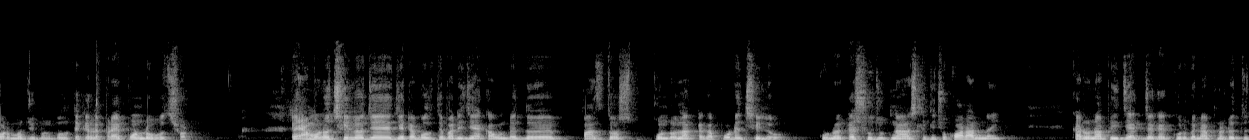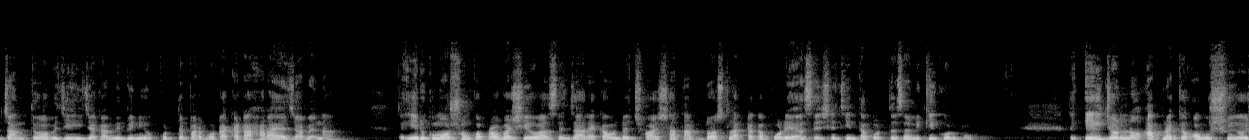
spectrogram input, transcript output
কর্মজীবন বলতে গেলে প্রায় পনেরো বছর। তো এমনও ছিল যে যেটা বলতে পারি যে অ্যাকাউন্টে পাঁচ, দশ, পনেরো লাখ টাকা পড়েছিল, কোনো একটা সুযোগ না আসলে কিছু করার নাই। কারণ আপনি যে এক জায়গায় করবেন, আপনারও তো জানতে হবে যে এই জায়গায় আমি বিনিয়োগ করতে পারব, টাকাটা হারায় যাবে না। তো এরকম অসংখ্য প্রবাসীও আছেন যার অ্যাকাউন্টে ছয়, সাত, আট, দশ লাখ টাকা পড়ে আছে, সে চিন্তা করতেছে আমি কি করব। তো এই জন্য আপনাকে অবশ্যই ওই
